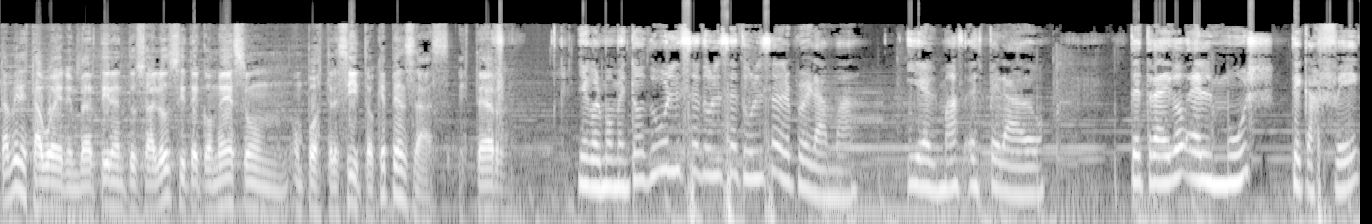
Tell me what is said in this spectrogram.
también está bueno invertir en tu salud si te comes un, un postrecito. ¿Qué pensás, Esther? Llegó el momento dulce, dulce, dulce del programa. Y el más esperado. Te traigo el mush de café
